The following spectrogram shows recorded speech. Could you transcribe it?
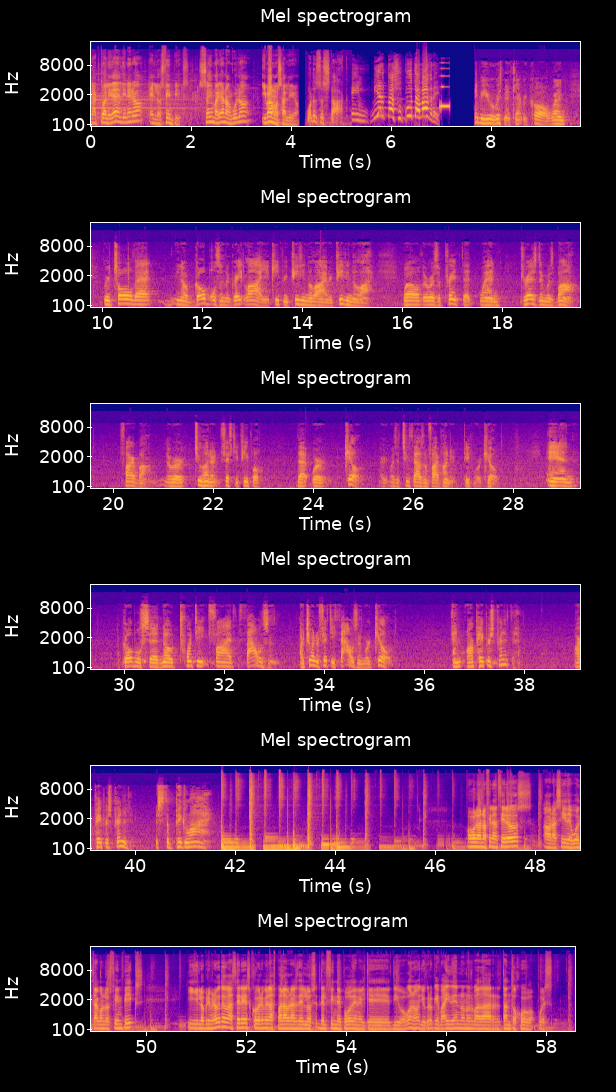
La actualidad del dinero en los FinPix. Soy Mariano Angulo y vamos al lío. What is a stock? ¡Invierta su puta madre! Maybe you were with me, I can't recall, when we were told that, you know, Goebbels in the great lie, you keep repeating the lie, repeating the lie. Well, there was a print that when Dresden was bombed, firebombed, there were 250 people that were killed, or was it 2,500 people were killed? And Goebbels said, no, 25,000 or 250,000 were killed. And our papers printed that. Our papers printed it. It's the big lie. Hola, no financieros. Ahora sí, de vuelta con los FinPix. Y lo primero que tengo que hacer es comerme las palabras de los, del fin de pod en el que digo, bueno, yo creo que Biden no nos va a dar tanto juego. Pues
